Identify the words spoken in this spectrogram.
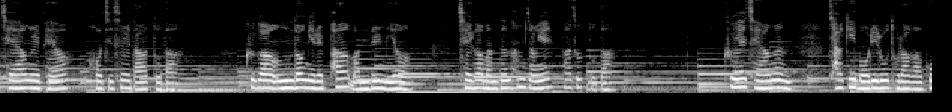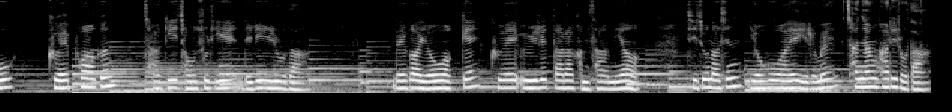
재앙을 베어 거짓을 낳았도다. 그가 웅덩이를 파 만들며 제가 만든 함정에 빠졌도다. 그의 재앙은 자기 머리로 돌아가고 그의 포악은 자기 정수리에 내리리로다. 내가 여호와께 그의 의를 따라 감사하며 지존하신 여호와의 이름을 찬양하리로다.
